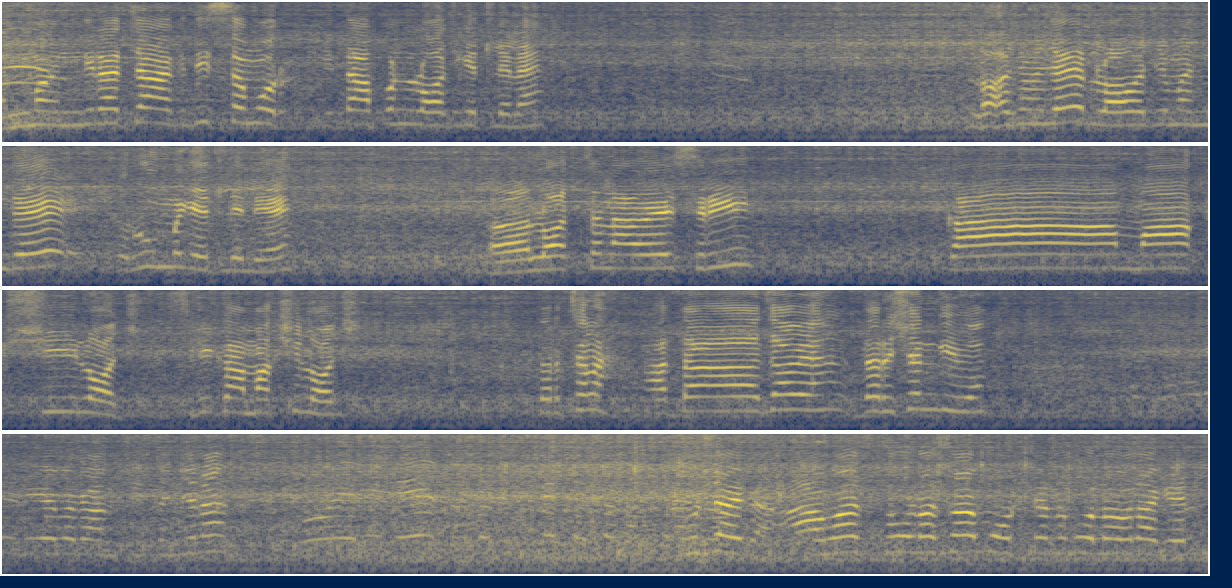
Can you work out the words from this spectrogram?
आणि मंदिराच्या अगदी समोर इथं आपण लॉज घेतलेला आहे. लॉज म्हणजे लॉजमध्ये रूम घेतलेली आहे. लॉजचं नाव आहे श्री कामाक्षी लॉज श्री कामाक्षी लॉज तर चला आता जाऊया दर्शन घेऊया. आहे बघा आमची संजना. कुठं आहे का? आवाज थोडासा मोठ्यानं बोलावा लागेल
